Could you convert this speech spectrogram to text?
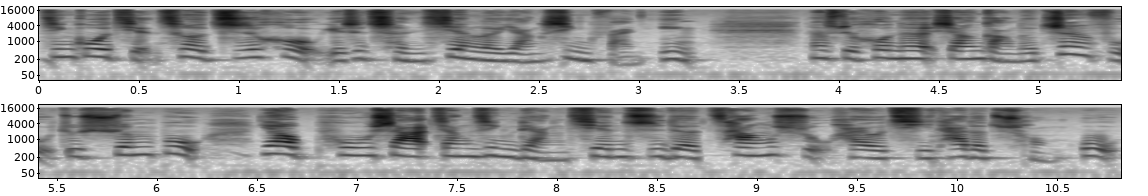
经过检测之后，也是呈现了阳性反应。那随后呢，香港的政府就宣布要扑杀将近两千只的仓鼠，还有其他的宠物。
